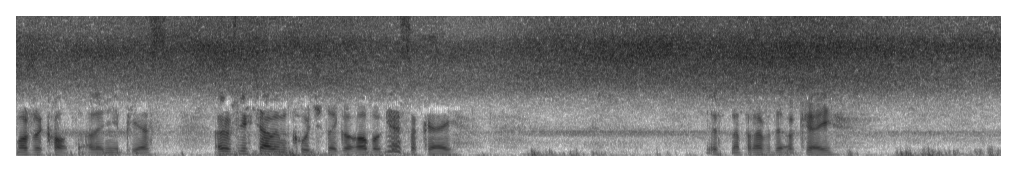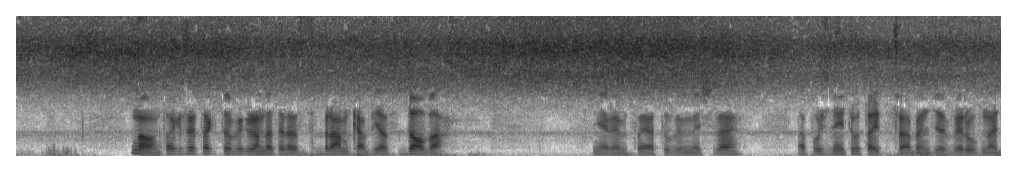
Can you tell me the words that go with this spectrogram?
Może kot, ale nie pies. A już nie chciałem kuć tego obok. Jest ok. Jest naprawdę ok. No, także tak to wygląda teraz bramka wjazdowa. Nie wiem co ja tu wymyślę. A później tutaj trzeba będzie wyrównać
